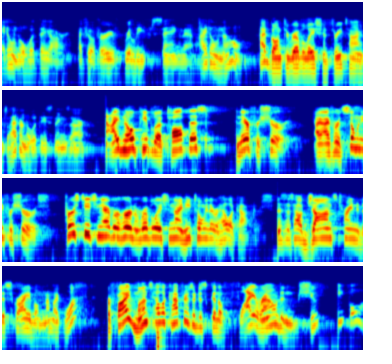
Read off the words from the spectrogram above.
I don't know what they are. I feel very relieved saying that. I don't know. I've gone through Revelation three times. I don't know what these things are. I know people that have taught this, and they're for sure. I've heard so many for sure's. First teaching I ever heard in Revelation 9, he told me they were helicopters. This is how John's trying to describe them. And I'm like, what? For five months, helicopters are just going to fly around and shoot people?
